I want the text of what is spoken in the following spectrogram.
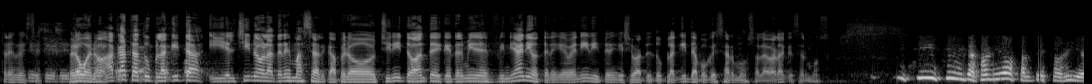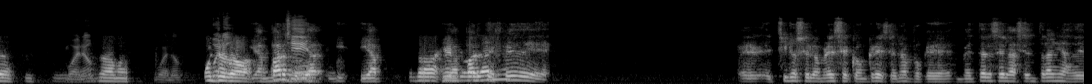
tres veces. Sí, sí, sí, pero bueno, acá está tu plaquita y el chino la tenés más cerca, pero chinito, antes de que termine el fin de año, tenés que venir y tenés que llevarte tu plaquita porque es hermosa, la verdad que es hermoso. Sí, sí, sí, de casualidad salté esos días. Bueno. Bueno, Mucho bueno, trabajo. Y aparte, Sí. y, a- y- a- aparte. Fede, el, el chino se lo merece con creces, ¿no? Porque meterse en las entrañas de,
